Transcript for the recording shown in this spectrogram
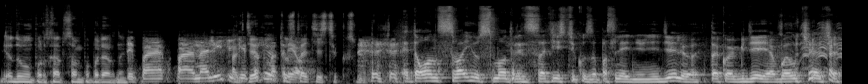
Я думал, Pornhub самый популярный. Ты по, по аналитике А где ты эту статистику смотришь? Это он свою смотрит статистику за последнюю неделю. Такой, где я был чаще.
